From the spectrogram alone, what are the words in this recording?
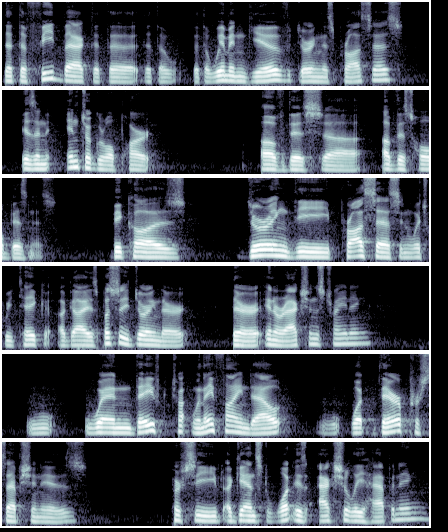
that the feedback that the that the that the women give during this process is an integral part of this uh, of this whole business, because during the process in which we take a guy, especially during their their interactions training, when they when they find out what their perception is perceived against what is actually happening,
